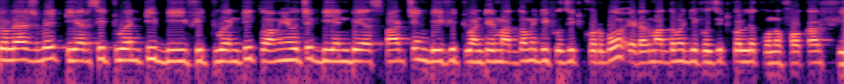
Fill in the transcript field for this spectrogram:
চলে আসবে টিআরসি টোয়েন্টি বিফি টোয়েন্টি তো আমি হচ্ছে বিএনবি স্মার্ট চেন বিফি টোয়েন্টির মাধ্যমে ডিপোজিট করব। এটার মাধ্যমে ডিপোজিট করলে কোনো ফকার ফি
